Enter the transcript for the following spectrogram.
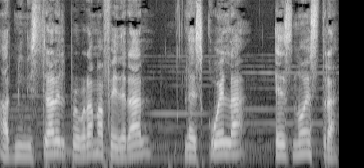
a administrar el programa federal La Escuela es Nuestra,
